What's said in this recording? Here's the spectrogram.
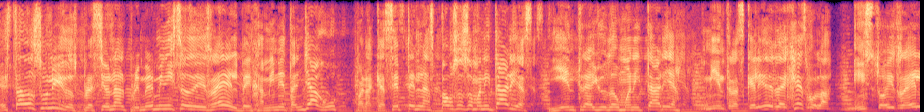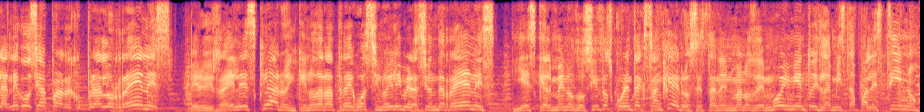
Estados Unidos presiona al primer ministro de Israel, Benjamín Netanyahu, para que acepten las pausas humanitarias y entre ayuda humanitaria, mientras que el líder de Hezbollah instó a Israel a negociar para recuperar los rehenes. Pero Israel es claro en que no dará tregua si no hay liberación de rehenes, y es que al menos 240 extranjeros están en manos del movimiento islamista palestino.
